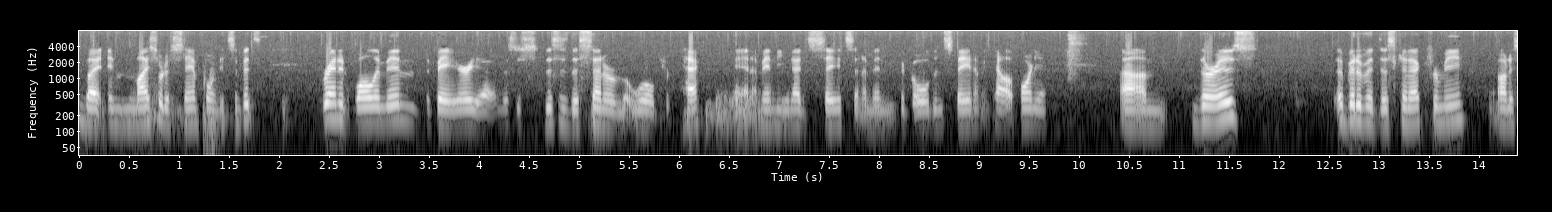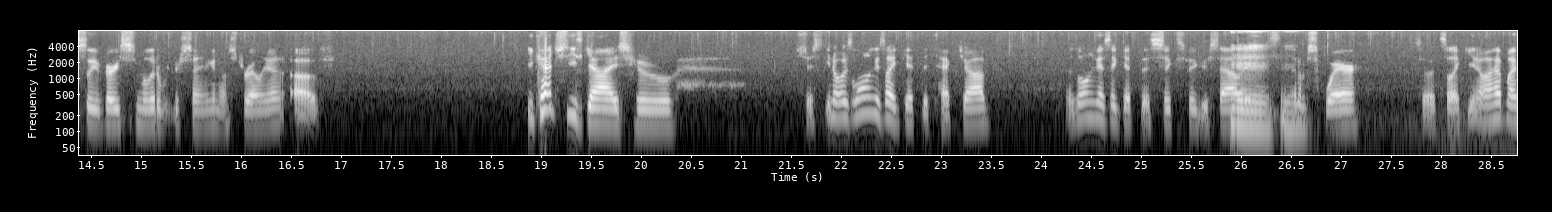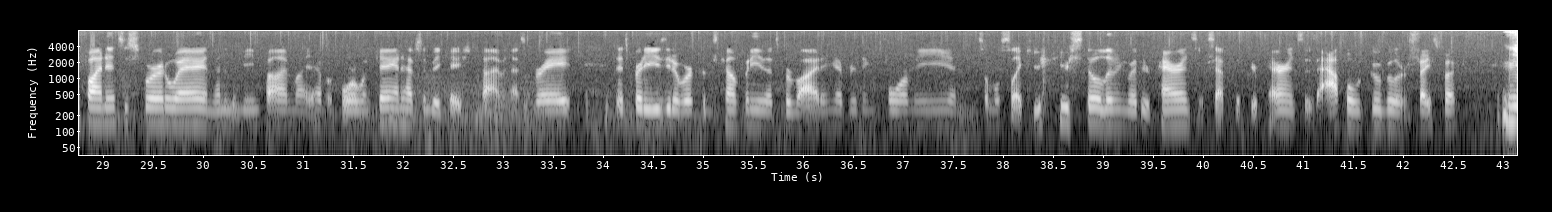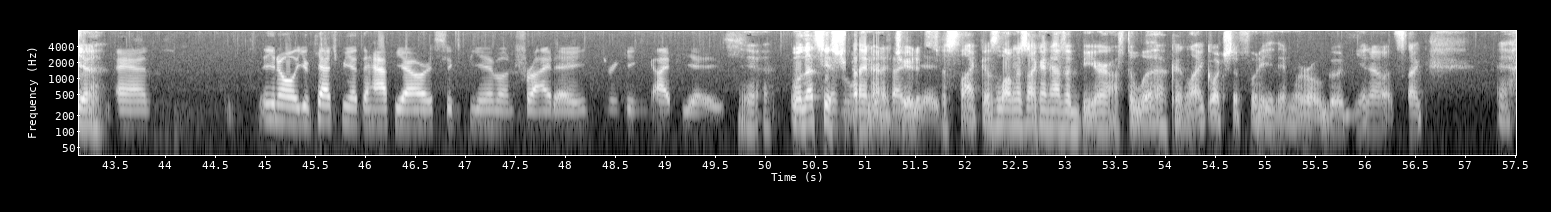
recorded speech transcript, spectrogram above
but in my sort of standpoint, it's a bit. Granted, while I'm in the Bay Area, and this is this is the center of the world for tech, and I'm in the United States, and I'm in the Golden State, I'm in California. Um, there is a bit of a disconnect for me, honestly, very similar to what you're saying in Australia. Of you catch these guys who just you know, as long as I get the tech job, as long as I get the six-figure salary, Mhm. then I'm square. So it's like, you know, I have my finances squared away, and then in the meantime, I have a 401k and have some vacation time, and that's great. It's pretty easy to work for this company that's providing everything for me, and it's almost like you- you're still living with your parents, except if your parents is Apple, Google, or Facebook. Yeah. And, you know, you catch me at the happy hour at 6 p.m. on Friday drinking IPAs. Yeah. Well, that's the Australian attitude. It's just like as long as I can have a beer after work and like watch the footy, then we're all good. You know, it's like, yeah.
